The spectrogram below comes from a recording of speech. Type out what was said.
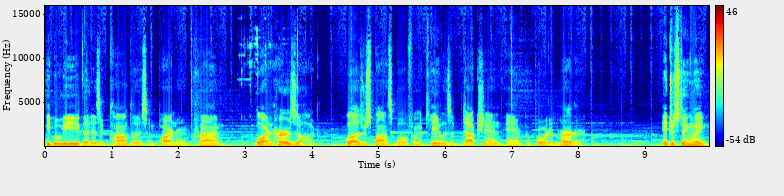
He believed that his accomplice and partner in crime, Loren Herzog, was responsible for Michaela's abduction and purported murder. Interestingly,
